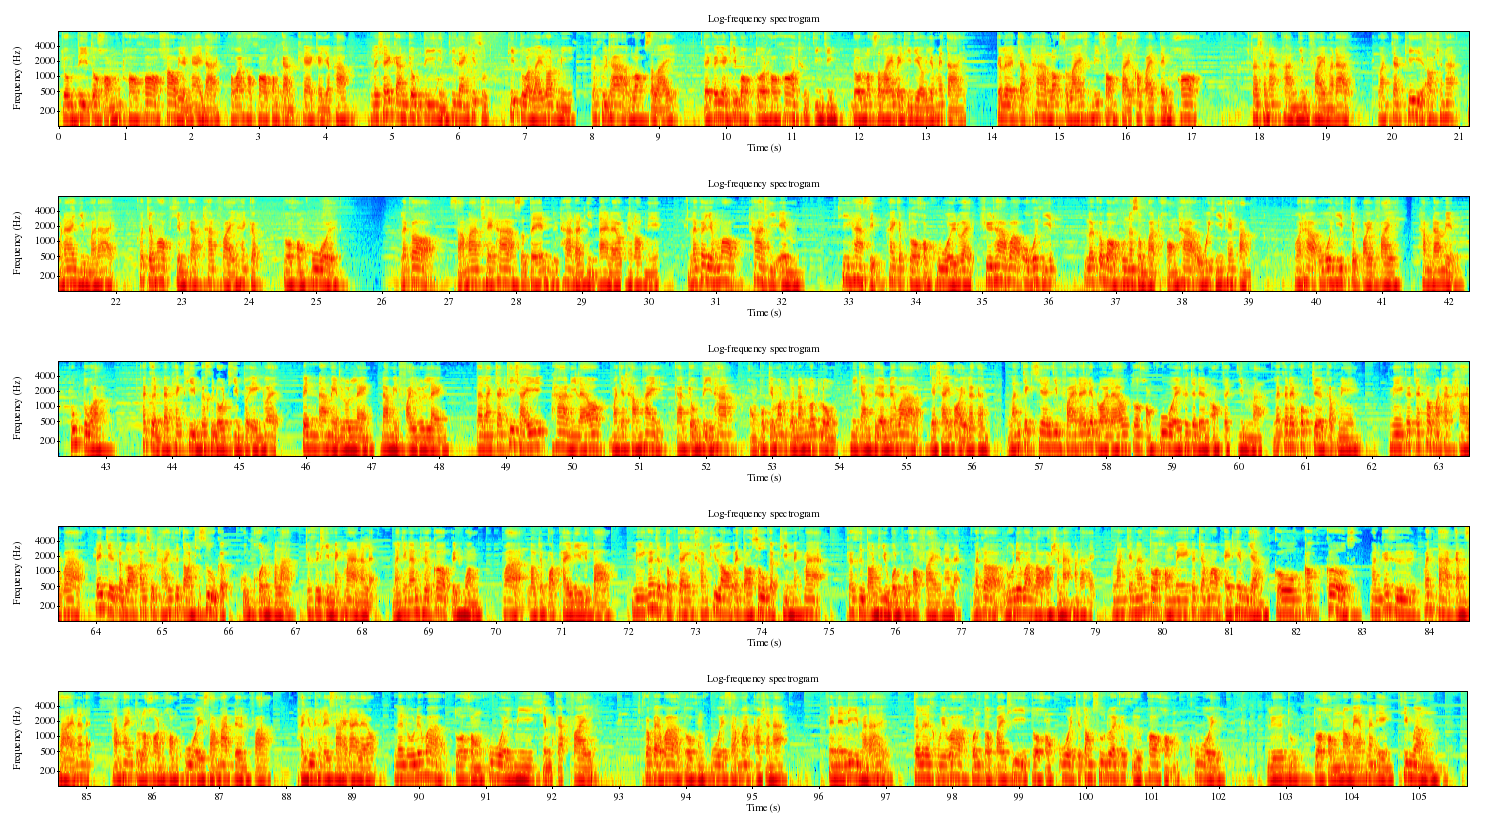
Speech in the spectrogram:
โจมตีตัวของทอข้อเข้าอย่างง่ายได้ เพราะว่าทอข้อป้องกันแค่กายภาพ เลยใช้การโจมตีหินที่แรงที่สุดที่ตัวไลลอนมี ก็คือท่าล็อกสไลด์ แต่ก็อย่างที่บอกตัวทอข้อถึกจริง ๆ โดนล็อกสไลด์ไปทีเดียวยังไม่ตาย ก็เลยจัดท่าล็อกสไลด์ครั้งที่ 2 ใส่เข้าไปเต็มข้อ ก็ชนะผ่านยิมไฟมาได้ หลังจากที่เอาชนะหัวหน้ายิมมาได้ ก็จะมอบเข็มกัดธาตุไฟให้กับตัวของคู่เวยและก็สามารถใช้ท่าสเตนหรือท่าดันหินได้แล้วในรอบนี้ และก็ยังมอบท่า TM ที่ 50 ให้กับตัวของคู่วยด้วย ชื่อท่าว่า Overheat แล้วก็บอกคุณสมบัติของท่า Overheat ให้ฟัง ว่าท่า Overheat จะปล่อยไฟทำดาเมจทุกตัว ถ้าเกิดแบบแท็กทีมก็คือโดนทีมตัวเองด้วย เป็นดาเมจรุนแรง ดาเมจไฟรุนแรง แต่หลังจากที่ใช้ท่านี้แล้วมันจะทำให้การโจมตีธาตุของโปเกมอนตัวนั้นลดลง มีการเตือนด้วยว่าอย่าใช้บ่อยแล้วกัน หลังจากเคลียร์ยิมไฟได้เรียบร้อยแล้ว ตัวของคู่เวยก็จะเดินออกจากยิมมา และก็ได้พบเจอกับเมย์เมย์ก็จะเข้ามาทักทายว่าได้เจอกับเราครั้งสุดท้ายคือตอนที่สู้กับกลุ่มคนประหลาดก็คือทีมแมกมานั่นแหละ หลังจากนั้นเธอก็เป็นห่วงว่าเราจะปลอดภัยดีหรือเปล่า เมย์ก็จะตกใจครั้งที่เราไปต่อสู้กับทีมแมกมา ก็คือตอนที่อยู่บนภูเขาไฟนั่นแหละ แล้วก็รู้ได้ว่าเราเอาชนะมาได้ หลังจากนั้นตัวของเมย์ก็จะมอบไอเทมอย่าง Go Goggles มันก็คือแว่นตากันทรายนั่นแหละทำให้ตัวละครของคู่เวยสามารถเดินฟ้าพายุทะเลทรายได้แล้ว และรู้ได้ว่าตัวของคู่เวยมีเข็มกัดไฟ ก็แปลว่าตัวของคู่เวยสามารถเอาชนะเฟเนลี่มาได้ ก็เลยคุยว่าคนต่อไปที่ตัวของคู่เวยจะต้องสู้ด้วยก็คือพ่อของคู่เวย หรือตัวตัวของนอร์แมสนั่นเองที่เมือง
